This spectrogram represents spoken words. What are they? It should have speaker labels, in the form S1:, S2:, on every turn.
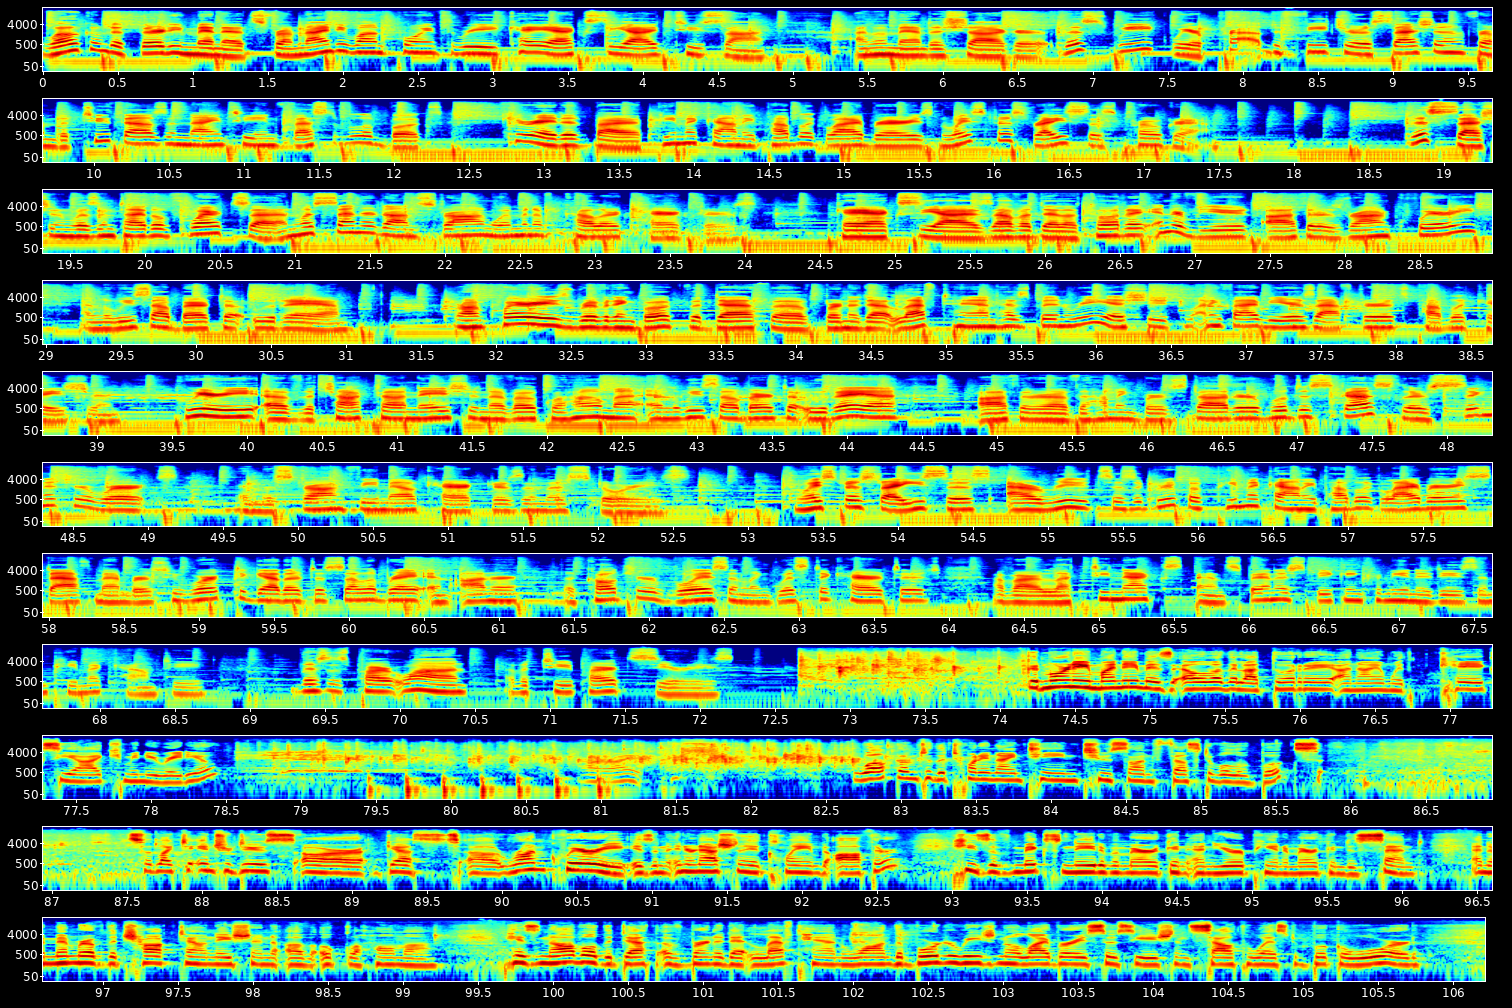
S1: Welcome to 30 Minutes from 91.3 KXCI Tucson. I'm Amanda Schager. This week, we are proud to feature a session from the 2019 Festival of Books curated by Pima County Public Library's Nuestras Raíces program. This session was entitled Fuerza and was centered on strong women of color characters. KXCI's Elva de la Torre interviewed authors Ron Querry and Luis Alberto Urrea. Ron Querry's riveting book, The Death of Bernadette Lefthand, has been reissued 25 years after its publication. Querry of the Choctaw Nation of Oklahoma and Luis Alberto Urrea, author of The Hummingbird's Daughter, will discuss their signature works and the strong female characters in their stories. Nuestras Raíces, Our Roots, is a group of Pima County Public Library staff members who work together to celebrate and honor the culture, voice, and linguistic heritage of our Latinx and Spanish speaking communities in Pima County. This is part one of a two part series.
S2: Good morning. My name is Elva de la Torre, and I am with KXCI Community Radio. All right. Welcome to the 2019 Tucson Festival of Books. So, I'd like to introduce our guest. Uh, Ron Querry is an internationally acclaimed author. He's of mixed Native American and European American descent and a member of the Choctaw Nation of Oklahoma. His novel, The Death of Bernadette Left Hand, won the Border Regional Library Association Southwest Book Award.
